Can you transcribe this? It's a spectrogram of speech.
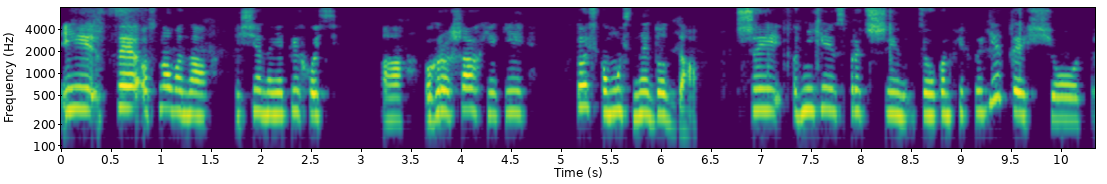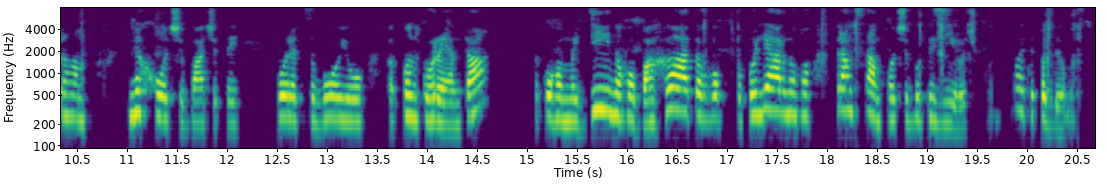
І це основано ще на якихось а, грошах, які хтось комусь не додав. Чи однією з причин цього конфлікту є те, що Трамп не хоче бачити поряд собою е, конкурента, такого медійного, багатого, популярного. Трамп сам хоче бути зірочкою. Давайте подивимось.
